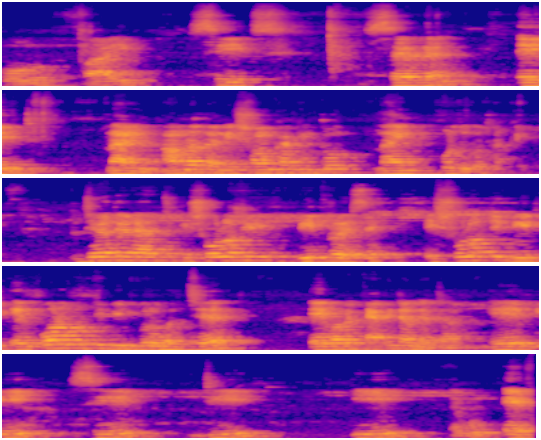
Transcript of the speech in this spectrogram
four five six seven eight nine আমরা জানি সংখ্যা কিন্তু নাইন পর্যন্ত থাকে। যেহেতু এটা হচ্ছে কি ষোলোটি বিট রয়েছে, এই ষোলোটি বিট এর পরবর্তী বিটগুলো হচ্ছে এইভাবে capital letter A B C D E E এবং এফ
